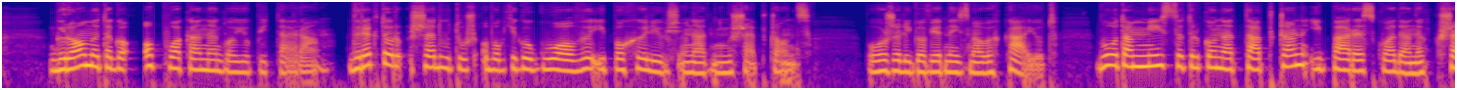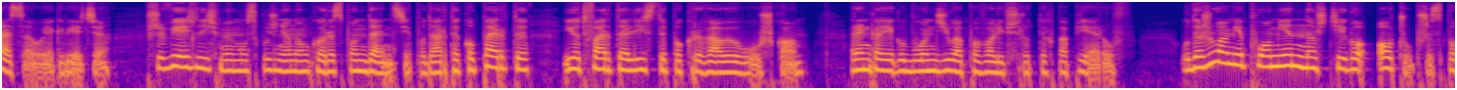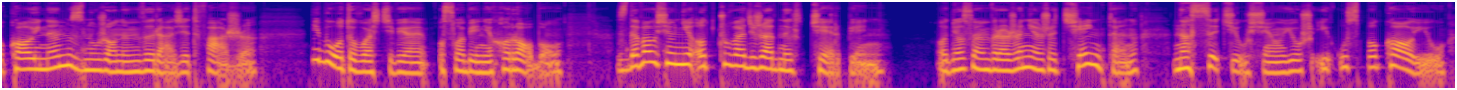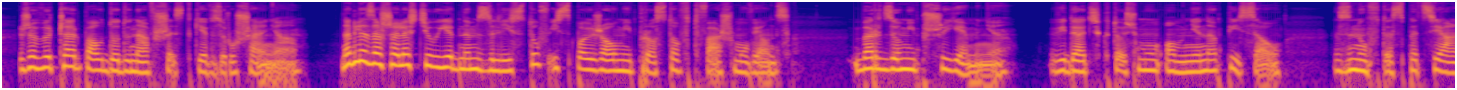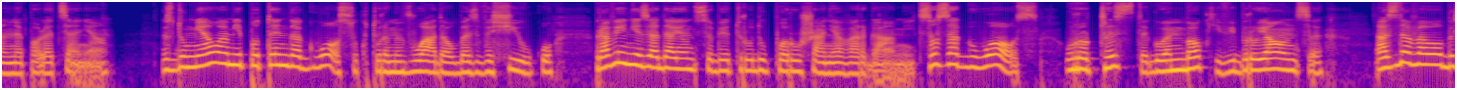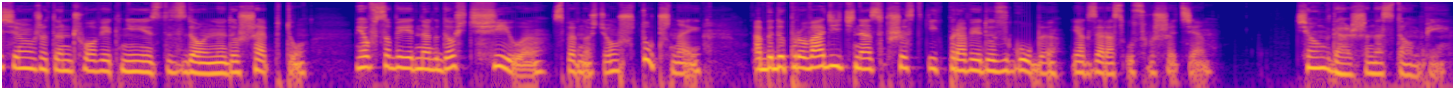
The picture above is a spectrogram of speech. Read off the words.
Gromy tego opłakanego Jupitera. Dyrektor szedł tuż obok jego głowy i pochylił się nad nim szepcząc. Położyli go w jednej z małych kajut. Było tam miejsce tylko na tapczan i parę składanych krzeseł, jak wiecie. Przywieźliśmy mu spóźnioną korespondencję, podarte koperty i otwarte listy pokrywały łóżko. Ręka jego błądziła powoli wśród tych papierów. Uderzyła mnie płomienność jego oczu przy spokojnym, znużonym wyrazie twarzy. Nie było to właściwie osłabienie chorobą. Zdawał się nie odczuwać żadnych cierpień. Odniosłem wrażenie, że cień ten nasycił się już i uspokoił, że wyczerpał do dna wszystkie wzruszenia. Nagle zaszeleścił jednym z listów i spojrzał mi prosto w twarz, mówiąc – bardzo mi przyjemnie. Widać, ktoś mu o mnie napisał. Znów te specjalne polecenia. Zdumiała mnie potęga głosu, którym władał bez wysiłku, prawie nie zadając sobie trudu poruszania wargami. Co za głos! Uroczysty, głęboki, wibrujący. A zdawałoby się, że ten człowiek nie jest zdolny do szeptu. Miał w sobie jednak dość siły, z pewnością sztucznej – aby doprowadzić nas wszystkich prawie do zguby, jak zaraz usłyszycie. Ciąg dalszy nastąpi.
